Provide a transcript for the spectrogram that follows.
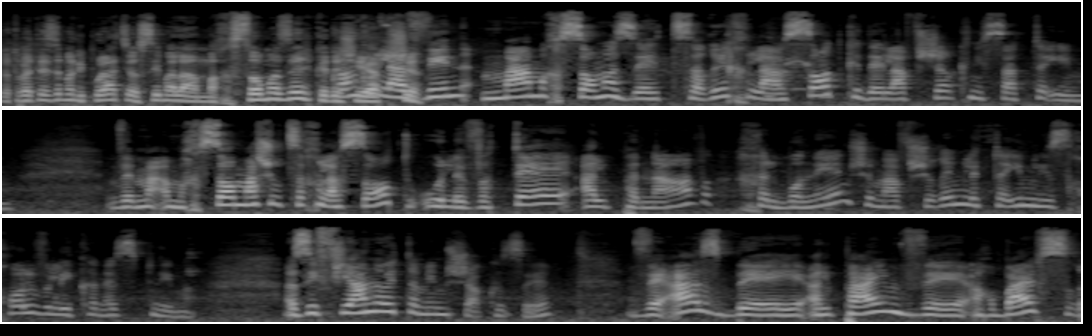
זאת אומרת איזה מניפולציה עושים על המחסום הזה כדי שיאפשר? קודם כל להבין מה המחסום הזה צריך לעשות כדי לאפשר כניסת תאים. והמחסום מה שהוא צריך לעשות הוא לבטא על פניו חלבונים שמאפשרים לתאים לזחול ולהיכנס פנימה. אז אפיינו את הממשק הזה ואז ב-2014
